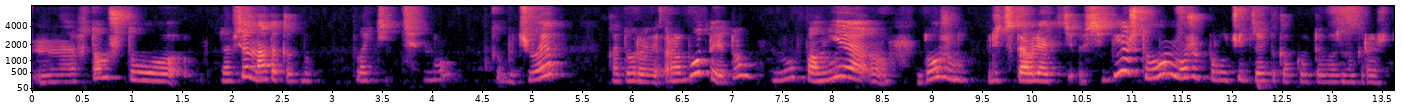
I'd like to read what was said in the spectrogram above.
в том, что за все надо как бы платить. Ну, как бы человек, который работает, он ну, вполне э, должен представлять себе, что он может получить за это какое-то вознаграждение.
